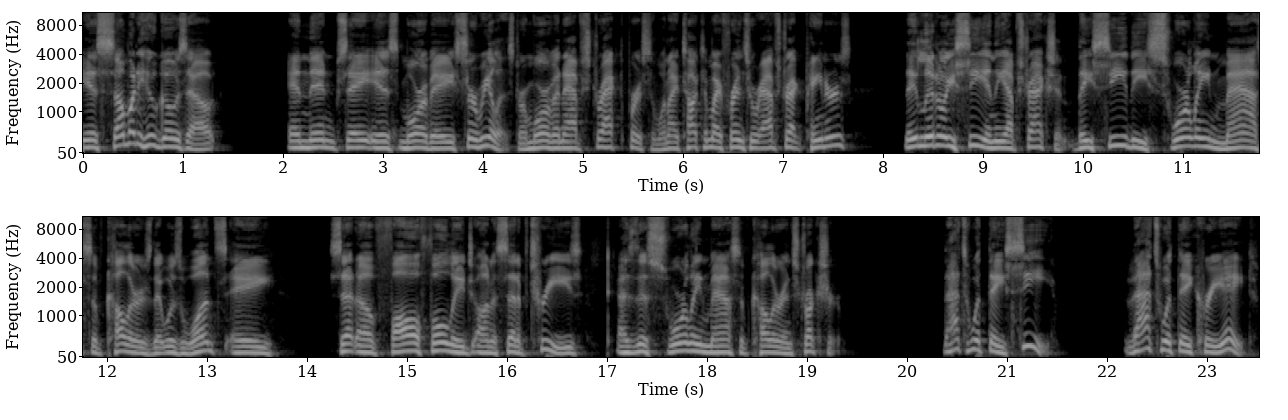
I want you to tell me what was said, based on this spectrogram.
is somebody who goes out and then say is more of a surrealist or more of an abstract person. When I talk to my friends who are abstract painters, they literally see in the abstraction. They see the swirling mass of colors that was once a set of fall foliage on a set of trees as this swirling mass of color and structure. That's what they see. That's what they create.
